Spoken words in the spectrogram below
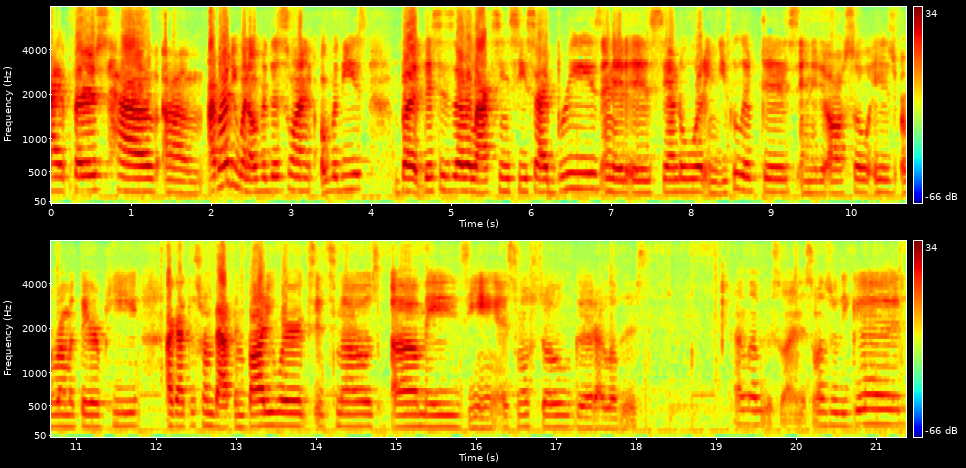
I first have, um, I've already went over this one, over these, but this is the Relaxing Seaside Breeze, and it is sandalwood and eucalyptus, and it also is aromatherapy. I got this from Bath and Body Works. It smells amazing. It smells so good. I love this. I love this one. It smells really good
